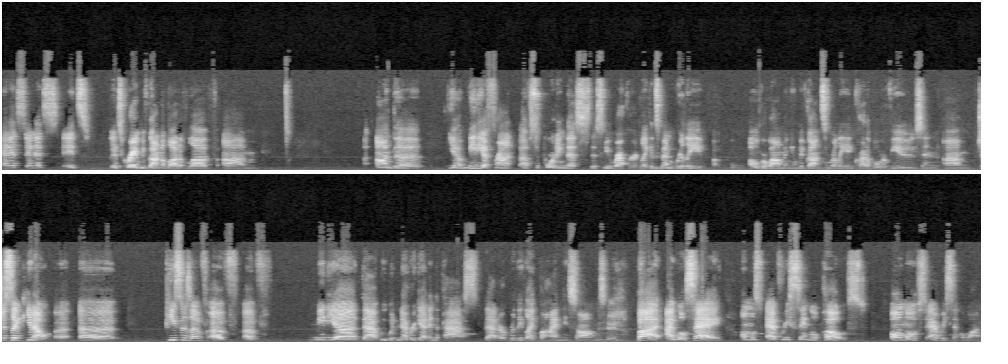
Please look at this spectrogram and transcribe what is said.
and it's and it's it's it's great. We've gotten a lot of love um, on the you know media front of supporting this this new record. Like, it's been really overwhelming, and we've gotten some really incredible reviews, and um, just like you know, uh, uh, pieces of of of media that we would never get in the past that are really like behind these songs. Mhm. But I will say, almost every single post, almost every single one,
